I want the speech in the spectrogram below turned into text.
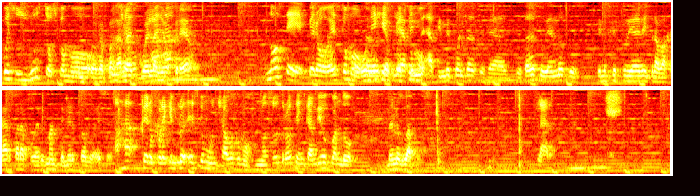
pues sus gustos como para pagar la escuela, Ajá. yo creo. No sé, pero es como un ejemplo, que a, es fin como a fin de cuentas, o sea, si estás estudiando, pues tienes que estudiar y trabajar para poder mantener todo eso. Ajá, pero por ejemplo es como un chavo como nosotros, en cambio cuando, Menos guapos. claro.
